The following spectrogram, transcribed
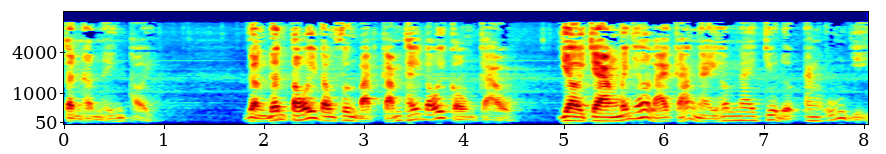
tình hình hiện thời. Gần đến tối, Đông Phương Bạch cảm thấy đói cồn cào, Giờ chàng mới nhớ lại cả ngày hôm nay chưa được ăn uống gì.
